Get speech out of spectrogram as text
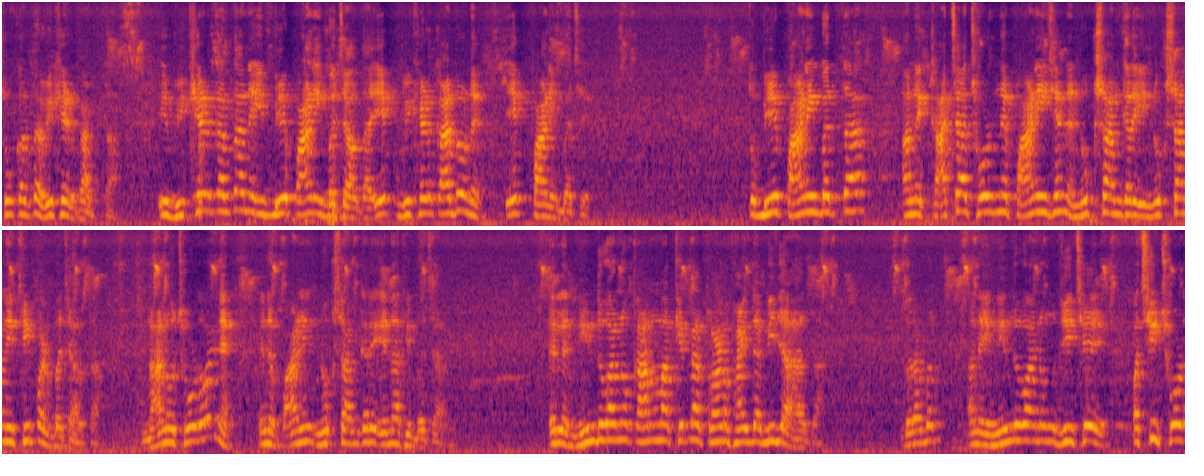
શું કરતા? વિખેડ કાઢતા. એ વિખેડ કરતા ને એ બે પાણી બચાવતા. એક વિખેડ કાઢો ને એક પાણી બચે. તો બે પાણી બચતા અને કાચા છોડને પાણી છે ને નુકસાન કરે, એ નુકસાનીથી પણ બચાવતા. નાનો છોડ હોય ને, એને પાણી નુકસાન કરે, એનાથી બચાવે. એટલે નીંદવાનું કામમાં કેટલા ત્રણ ફાયદા બીજા હતા. બરાબર? અને નીંદવાનું જે છે, પછી છોડ,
